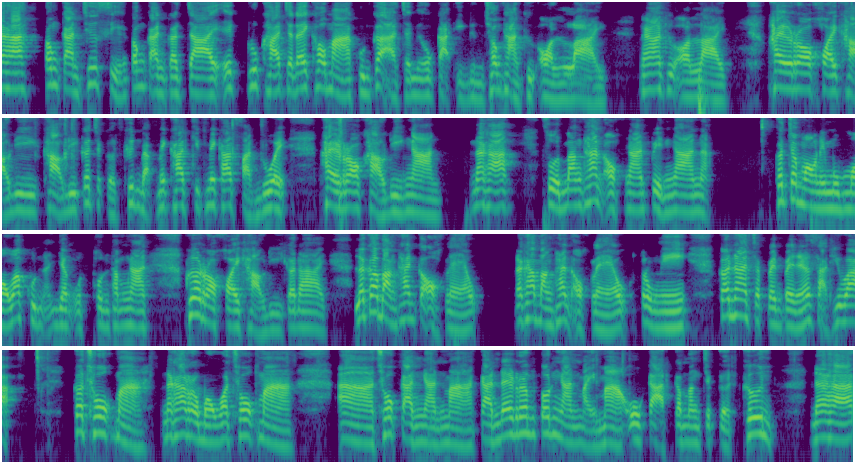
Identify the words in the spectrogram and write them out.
นะคะ ต้องการชื่อเสียงต้องการกระจายเอ๊ะลูกค้าจะได้เข้ามา คุณก็อาจจะมีโอกาสอีกหนึ่งช่องทางคือออนไลน์นะคะคือออนไลน์ ใครรอคอยข่าวดีข่าวดีก็จะเกิดขึ้นแบบไม่คาดคิดไม่คาดฝันด้วย ใครรอข่าวดีงานนะคะ ส่วนบางท่านออกงานเปลี่ยนงานน่ะก็จะมองในมุมมองว่าคุณยังอดทนทำงาน เพื่อรอคอยข่าวดีก็ได้ แล้วก็บางท่านก็ออกแล้ว นะคะบางท่านออกแล้วตรงนี้ก็น่าจะเป็นไปในลักษณะที่ว่าก็โชคมานะคะ เรามองว่าโชคมาอ่าโชคการงานมา การได้เริ่มต้นงานใหม่มา โอกาสกำลังจะเกิดขึ้นนะคะ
